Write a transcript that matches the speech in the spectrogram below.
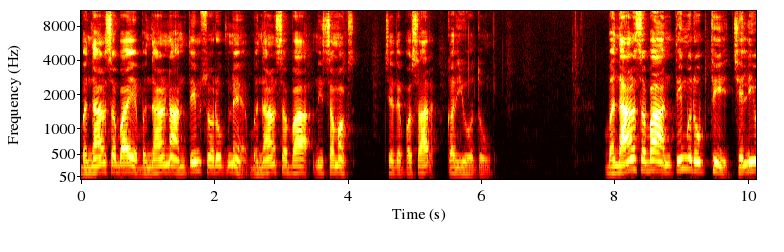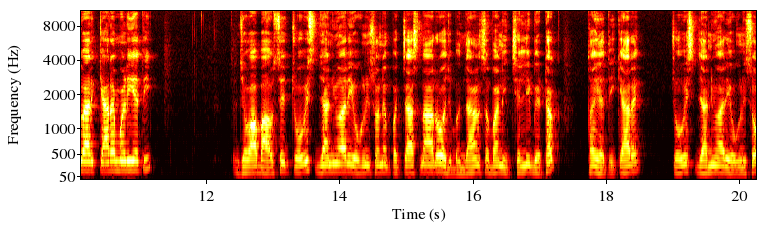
બંધારણ સભાએ બંધારણના અંતિમ સ્વરૂપને બંધારણ સભાની સમક્ષ છે તે પસાર કર્યું હતું. બંધારણ સભા અંતિમ રૂપથી છેલ્લી વાર ક્યારે મળી હતી? જવાબ આવશે ચોવીસ જાન્યુઆરી ઓગણીસો ને પચાસના રોજ બંધારણ સભાની છેલ્લી બેઠક થઈ હતી. ક્યારે? ચોવીસ જાન્યુઆરી ઓગણીસો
